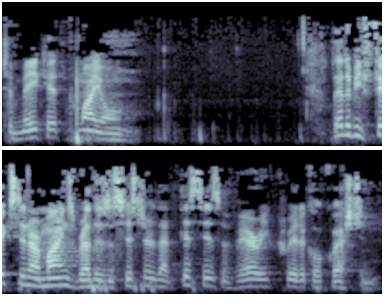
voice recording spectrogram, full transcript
to make it my own? Let it be fixed in our minds, brothers and sisters, that this is a very critical question.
